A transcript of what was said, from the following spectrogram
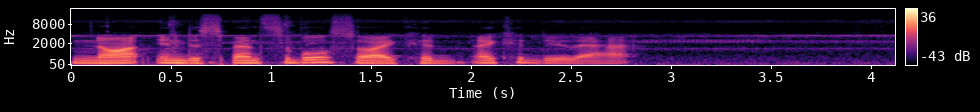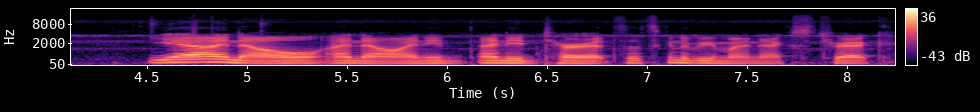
not indispensable, so I could I could do that. Yeah, I know, I know. I need I need turrets. That's gonna be my next trick.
